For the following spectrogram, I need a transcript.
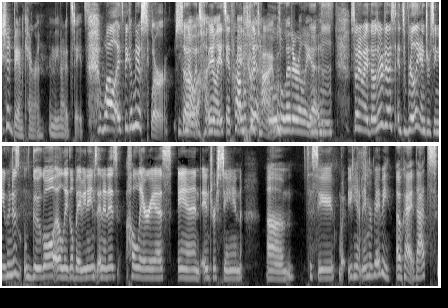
should ban Karen in the United States. Well, it's becoming a slur. So it's, no, it- like, it's it- probably it time. Literally is. So anyway, those are just it's really interesting. You can just Google illegal baby names and it is hilarious and interesting um to see what you can't name your baby. Okay, that's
